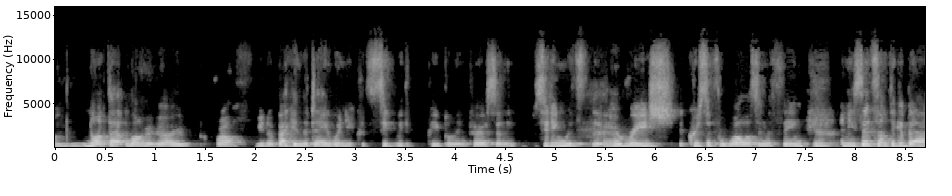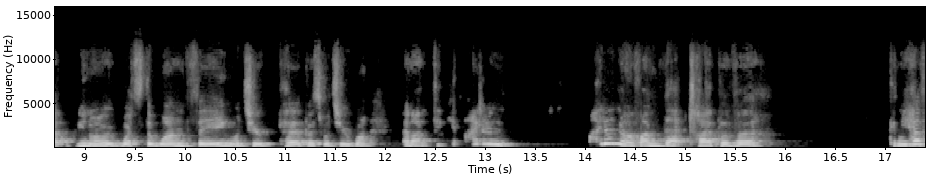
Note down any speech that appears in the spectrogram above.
not that long ago. Well, you know, back in the day when you could sit with people in person, sitting with Hareesh, Christopher Wallis in the thing, Yeah. and he said something about, you know, what's the one thing? What's your purpose? What's your one? And I'm thinking, I don't, I don't know if I'm that type of a. Can you have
